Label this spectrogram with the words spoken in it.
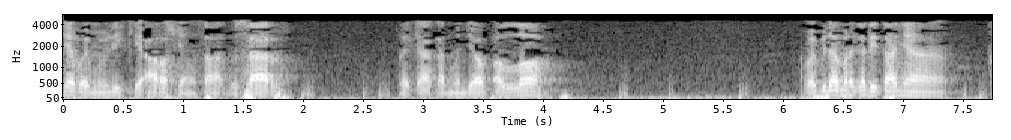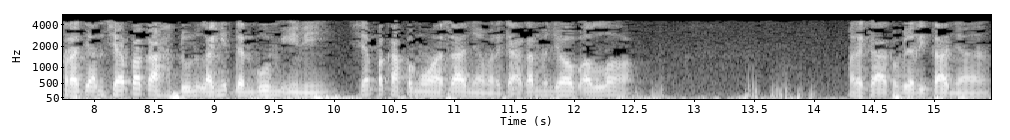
Siapa yang memiliki aras yang sangat besar? Mereka akan menjawab Allah. Apabila mereka ditanya, kerajaan siapakah langit dan bumi ini? Siapakah penguasanya? Mereka akan menjawab Allah. Mereka apabila ditanya,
